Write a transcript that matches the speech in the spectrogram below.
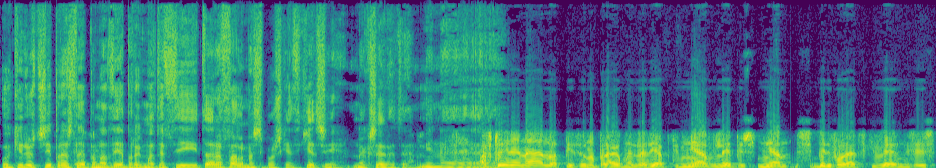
ο κύριος Τσίπρας θα επαναδιαπραγματευτεί τα ραφάλ μας υποσχέθηκε έτσι, να ξέρετε. Μην, Αυτό είναι ένα άλλο απίθανο πράγμα. Δηλαδή από τη μια βλέπεις μια συμπεριφορά της κυβέρνησης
